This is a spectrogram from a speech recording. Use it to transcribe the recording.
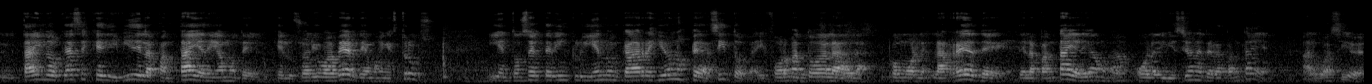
el Tiles lo que hace es que divide la pantalla, digamos, del, que el usuario va a ver, digamos, en Structs. Y entonces él te va incluyendo en cada región los pedacitos, ¿verdad? y forma toda la, la- como la, la red de, de la pantalla, digamos, o las divisiones de la pantalla, algo así, ¿verdad?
